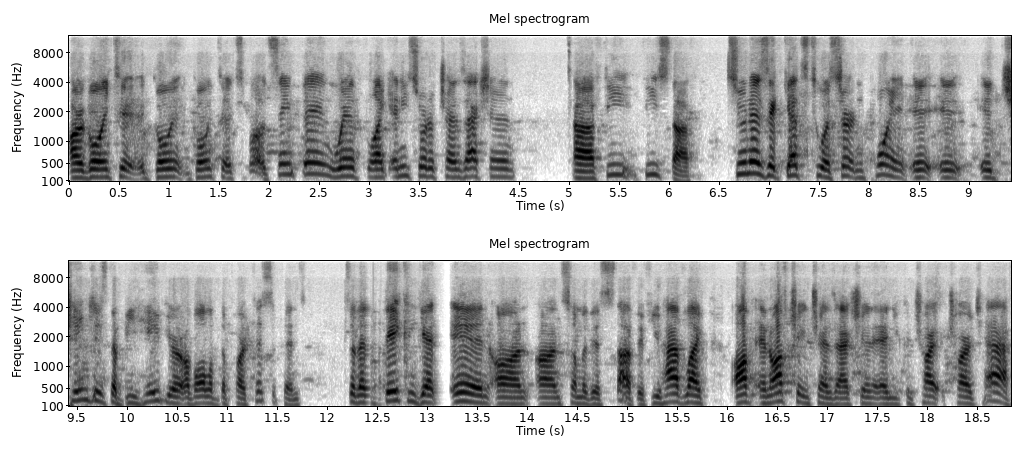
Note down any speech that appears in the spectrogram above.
are going to going going to explode. Same thing with like any sort of transaction uh, fee fee stuff. Soon as it gets to a certain point, it, it, it changes the behavior of all of the participants so that they can get in on on some of this stuff. If you have like off an off-chain transaction and you can char charge half,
